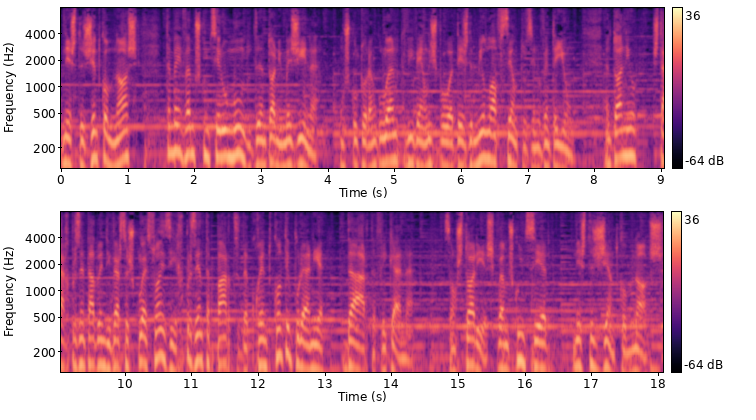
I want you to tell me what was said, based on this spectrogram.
Neste Gente Como Nós, também vamos conhecer o mundo de António Magina, um escultor angolano que vive em Lisboa desde 1991. António está representado em diversas coleções e representa parte da corrente contemporânea da arte africana. São histórias que vamos conhecer neste Gente Como Nós.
